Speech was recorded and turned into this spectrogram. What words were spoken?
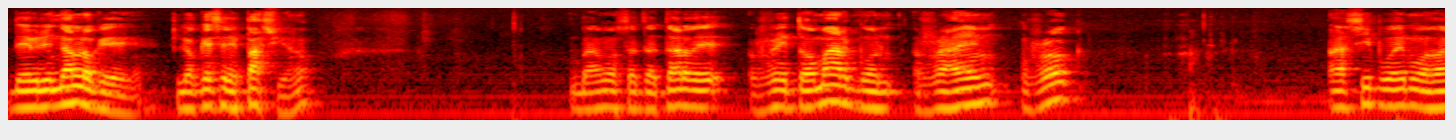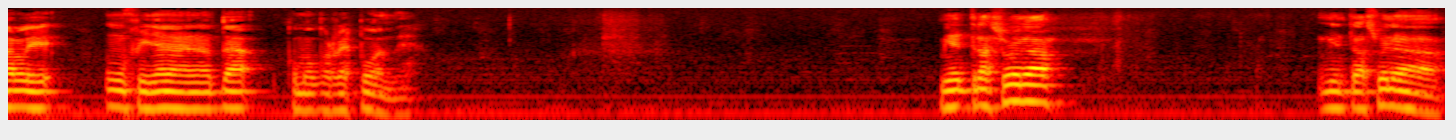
de brindar lo que, lo que es el espacio. Vamos a tratar de retomar con Raen Rock. Así podemos darle un final a la nota como corresponde. Mientras suena. Mientras suena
